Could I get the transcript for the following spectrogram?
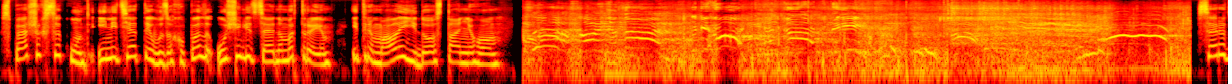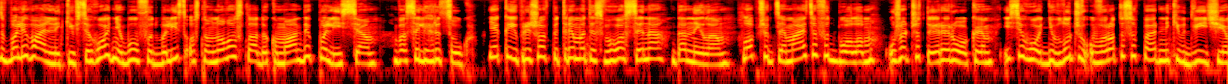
З перших секунд ініціативу захопили учні ліцею номер 3 і тримали її до останнього. Серед вболівальників сьогодні був футболіст основного складу команди Полісся Василь Грицук, який прийшов підтримати свого сина Данила. Хлопчик займається футболом уже 4 роки і сьогодні влучив у ворота суперників двічі,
